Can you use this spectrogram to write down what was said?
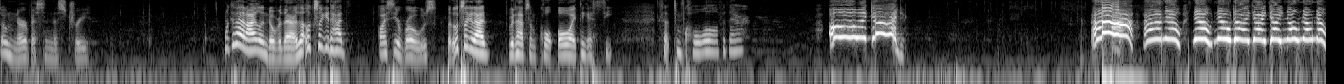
so nervous in this tree. Look at that island over there. That looks like it had. Oh, I see a rose, but it looks like it had would have some coal. Oh, I think I see. Is that some coal over there? Oh my God! Ah! Ah! No! No! No! Die! Die! Die! No! No! No!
